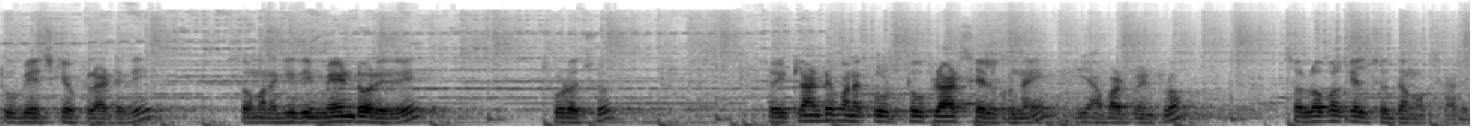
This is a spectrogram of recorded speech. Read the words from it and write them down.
టూ బిహెచ్కే ఫ్లాట్ ఇది. సో మనకి ఇది మెయిన్ డోర్ ఇది. చూడొచ్చు. సో ఇట్లాంటివి మనకు టూ ఫ్లాట్స్ సేల్కి ఉన్నాయి ఈ అపార్ట్మెంట్లో. సో లోపలికి వెళ్ళి చూద్దాం ఒకసారి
